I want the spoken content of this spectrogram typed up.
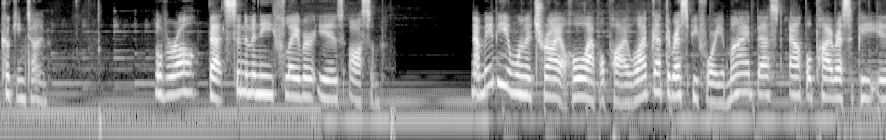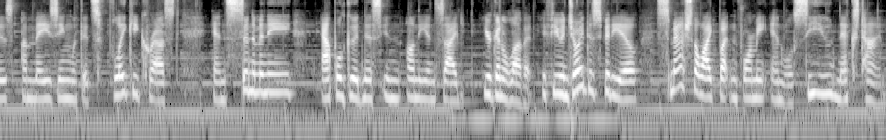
cooking time. Overall, that cinnamony flavor is awesome. Now maybe you want to try a whole apple pie. Well, I've got the recipe for you. My best apple pie recipe is amazing with its flaky crust and cinnamony apple goodness in on the inside. You're to love it. If you enjoyed this video, smash the like button for me and we'll see you next time.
